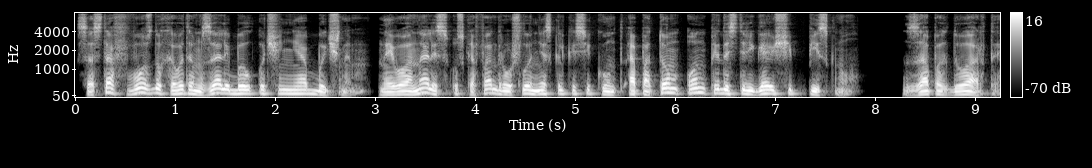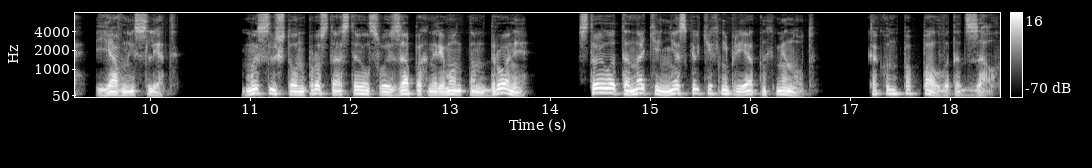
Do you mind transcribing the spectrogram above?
Состав воздуха в этом зале был очень необычным. На его анализ у скафандра ушло несколько секунд, а потом он предостерегающе пискнул. Запах Дуарте, явный след. Мысль, что он просто оставил свой запах на ремонтном дроне, стоила Танаке нескольких неприятных минут. Как он попал в этот зал?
